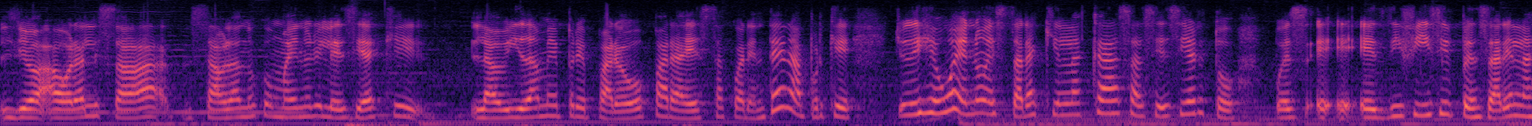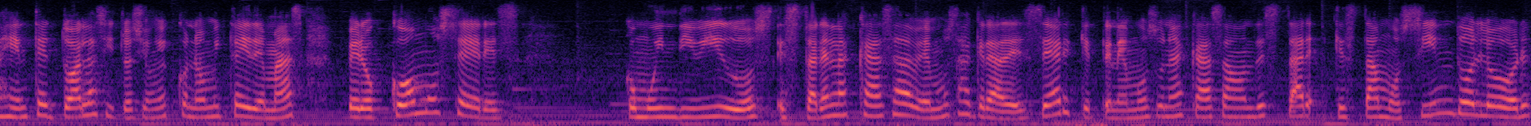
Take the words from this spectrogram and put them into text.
Yo ahora le estaba, estaba hablando con Minor y le decía que la vida me preparó para esta cuarentena, porque yo dije, bueno, estar aquí en la casa, sí es cierto, pues e, e, es difícil pensar en la gente, en toda la situación económica y demás, pero como seres como individuos, estar en la casa debemos agradecer que tenemos una casa donde estar, que estamos sin dolor,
